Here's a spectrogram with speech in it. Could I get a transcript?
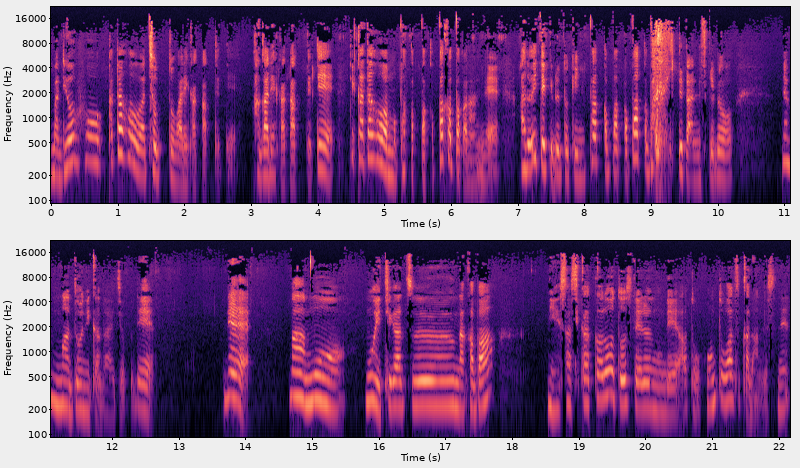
まあ両方、片方はちょっと割れかかってて、剥がれかかってて、で、片方はもうパカパカパカパカなんで、歩いてくる時にパカパカパカパカ切ってたんですけど、でもまあどうにか大丈夫で、で、まあもう、もう1月半ばに差し掛かろうとしてるので、あとほんとわずかなんですね。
